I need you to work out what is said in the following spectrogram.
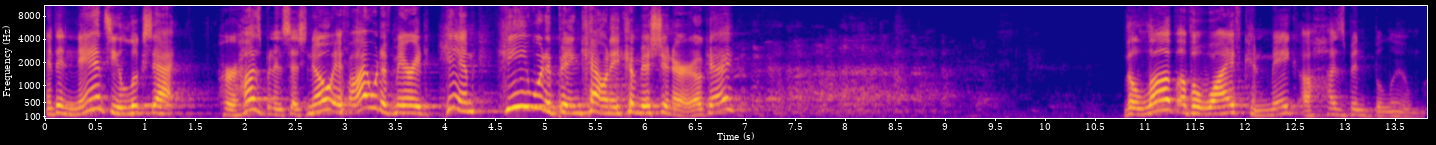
And then Nancy looks at her husband and says, No, if I would have married him, he would have been county commissioner, okay? The love of a wife can make a husband bloom.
